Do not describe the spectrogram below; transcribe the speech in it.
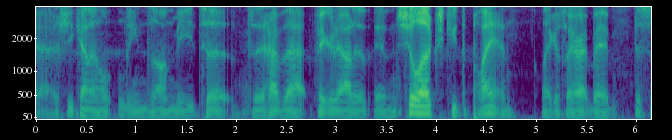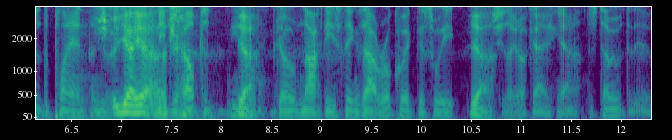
Yeah, she kind of leans on me to to have that figured out, and, and she'll execute the plan. Like it's like, all right, babe, this is the plan. I need, Yeah, yeah, I need your help to you yeah. know go knock these things out real quick this week. Yeah. she's like, okay, yeah, just tell me what to do.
